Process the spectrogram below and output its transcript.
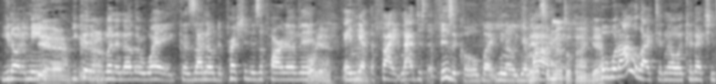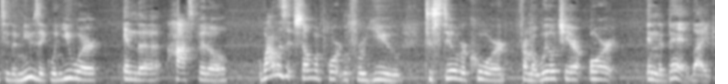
You know what I mean? Yeah, You could have yeah. went another way because I know depression is a part of it. Oh, yeah, And you yeah. have mm. to fight not just a physical, but you know your Yeah, it's a mental thing. Yeah. But what I would like to know in connection to the music, when you were in the hospital, why was it so important for you to still record from a wheelchair or in the bed? Like,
